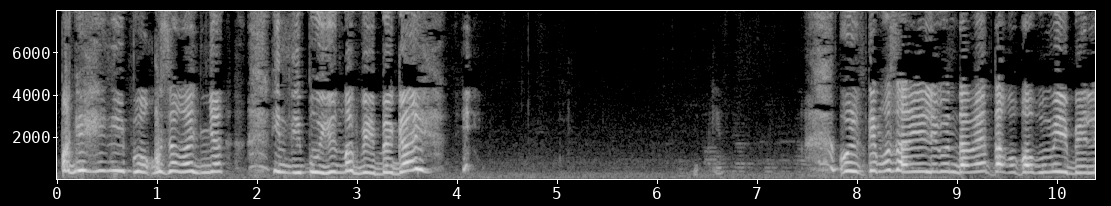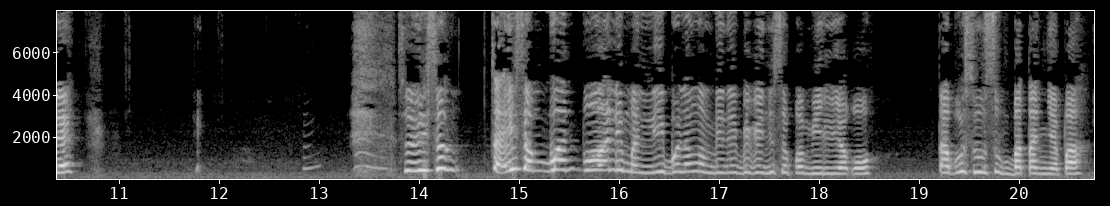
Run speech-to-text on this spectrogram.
Paghihingi po ako sa kanya, hindi po yun magbibigay. Ultimo sarili kong damit, ako pa bumibili. Sa isang, sa isang buwan po, liman libo lang ang binibigay niya sa pamilya ko. Tapos susumbatan niya pa.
